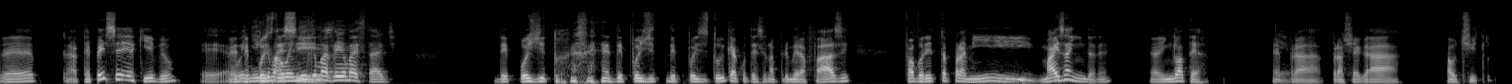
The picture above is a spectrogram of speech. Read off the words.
é, até pensei aqui, viu? É, é, o, enigma, desse, o enigma veio mais tarde. Depois de, depois, de, depois de tudo que aconteceu na primeira fase, favorita para mim mais ainda, né? É a Inglaterra. É, é. para chegar ao título.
